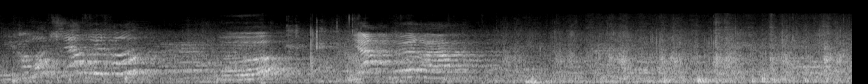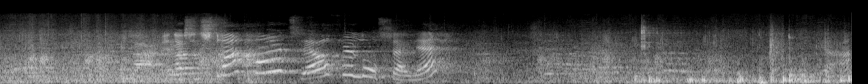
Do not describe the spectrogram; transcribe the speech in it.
Goeie galop, snel goeie galop. Ja, deur aan. Klaar. En als het strak wordt, zelf weer los zijn, hè? Ja.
